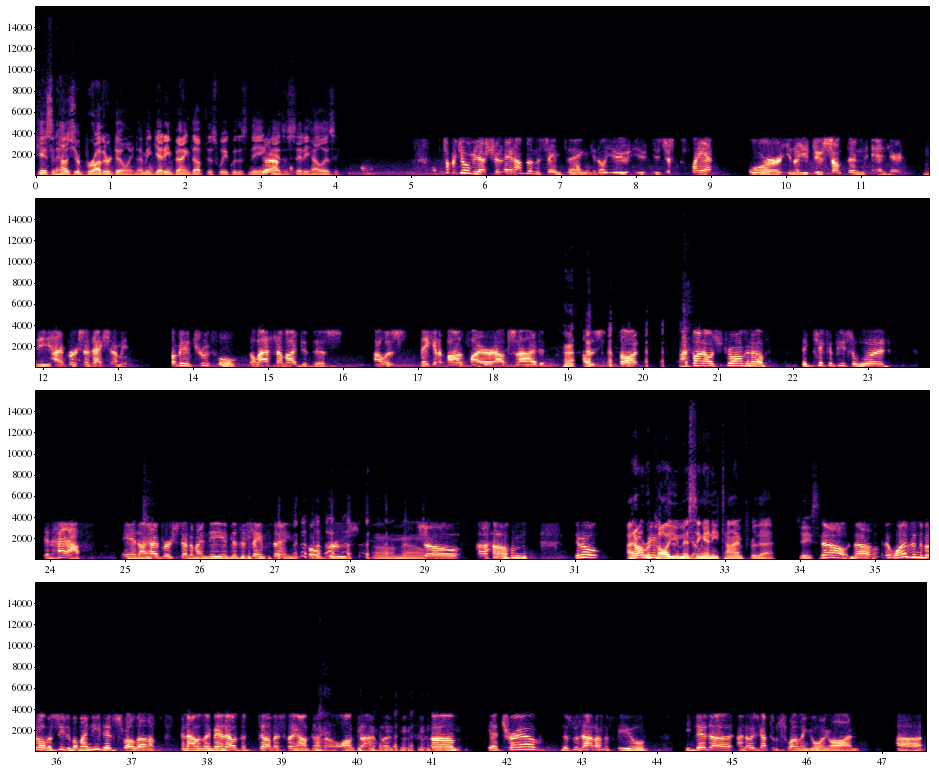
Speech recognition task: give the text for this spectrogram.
Jason, how's your brother doing? I mean, getting banged up this week with his knee in Yeah. Kansas City. How is he? I talked to him yesterday, and I've done the same thing. You know, you, you, you just plant or, you know, you do something and your knee hyperextends. Actually, I mean, if I'm being truthful, the last time I did this, I was making a bonfire outside, and I was I thought I thought I was strong enough to kick a piece of wood in half, and I hyperextended my knee and did the same thing, bone bruise. Oh no. So, um, you know, I don't I'll recall you missing any time for that, Jason. no, no. It was in the middle of the season, but my knee did swell up, and I was like, man, that was the dumbest thing I've done in a long time. But um, yeah, Trev, this was out on the field. He did. Uh, I know he's got some swelling going on, uh,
